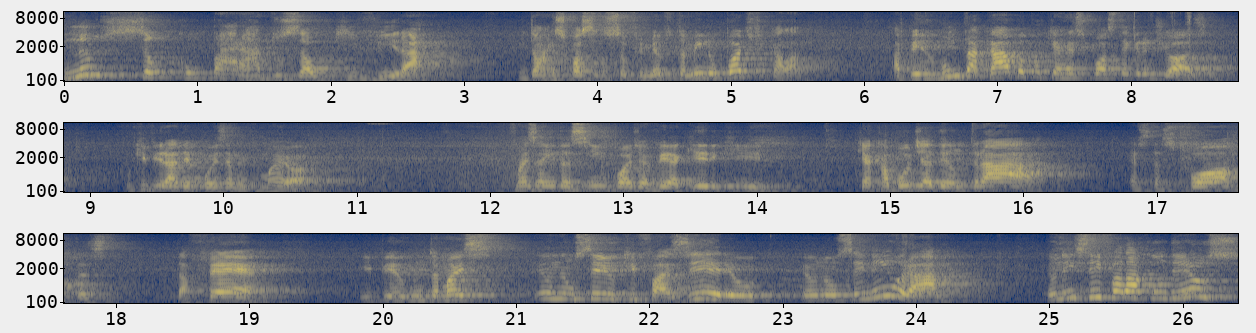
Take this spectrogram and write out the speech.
não são comparados ao que virá. Então a resposta do sofrimento também não pode ficar lá. A pergunta acaba porque a resposta é grandiosa. O que virá depois é muito maior. Mas ainda assim pode haver aquele que que acabou de adentrar estas portas da fé e pergunta: Mas eu não sei o que fazer, eu, eu não sei nem orar, eu nem sei falar com Deus.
